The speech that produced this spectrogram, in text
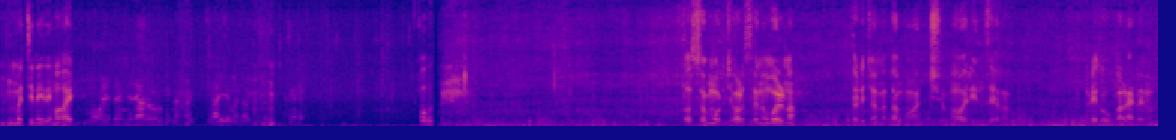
मच्छी नाही रे माय नाही हो. समोर झाडसं वळणा. तडीच्या ता माछ मावरीन जायला. अडे गहू काढायला नव्हतं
